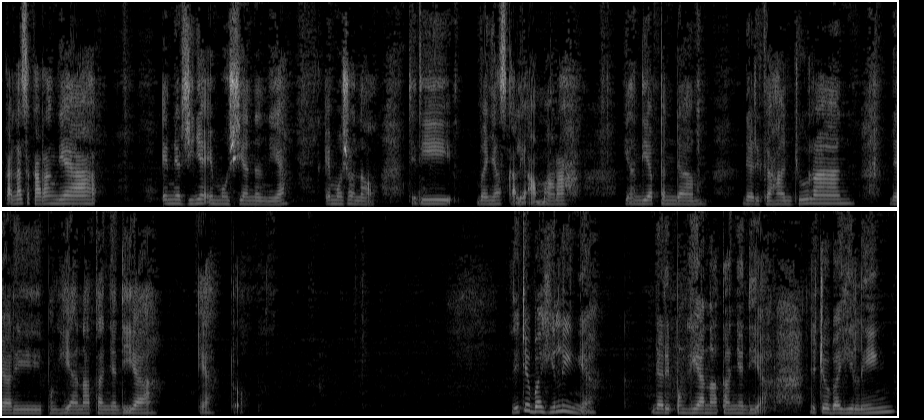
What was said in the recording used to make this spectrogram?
Karena sekarang dia energinya emosional ya emosional. Jadi banyak sekali amarah yang dia pendam. Dari kehancuran dari pengkhianatannya dia ya tuh. Dia coba healing ya dari pengkhianatannya dia dia coba healing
